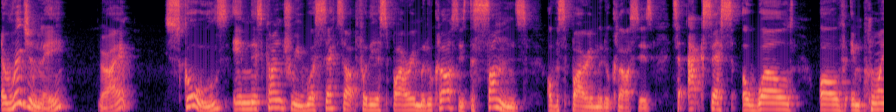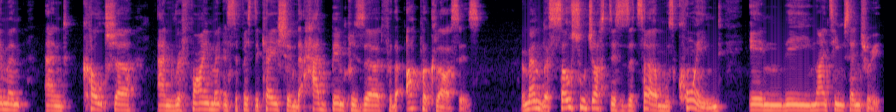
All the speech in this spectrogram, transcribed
Originally, right, schools in this country were set up for the aspiring middle classes, the sons of aspiring middle classes, to access a world of employment and culture and refinement and sophistication that had been preserved for the upper classes. Remember, social justice as a term was coined in the 19th century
